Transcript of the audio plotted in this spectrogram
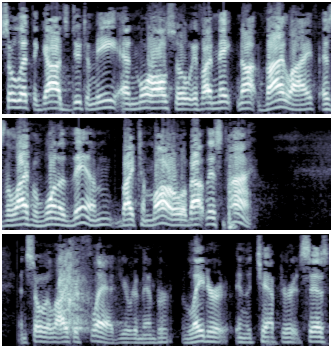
So let the gods do to me, and more also, if I make not thy life as the life of one of them by tomorrow about this time. And so Elijah fled, you remember. Later in the chapter it says,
